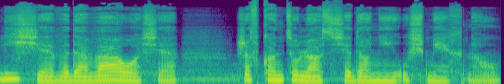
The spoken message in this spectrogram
Lisie wydawało się, że w końcu los się do niej uśmiechnął.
